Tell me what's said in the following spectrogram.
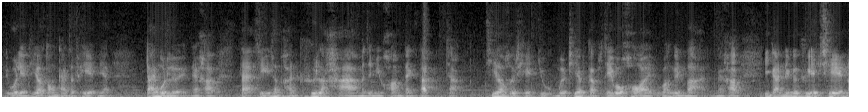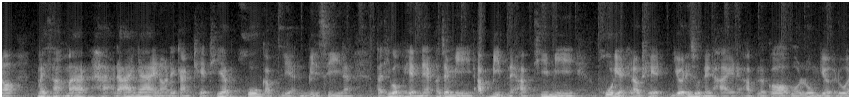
หรือว่าเหรียญที่เราต้องการจะเทรดเนี่ยได้หมดเลยนะครับแต่สิ่งที่สำคัญคือราคามันจะมีความแตกต่างจาก ที่เราเคยเทรดอยู่เมื่อเทียบกับ stablecoin หรือว่าเงินบาทนะครับอีกอันหนึงก็คือ exchange เนาะไม่สามารถหาได้ง่ายเนาะในการเทรดเทียบคู่กับเหรียญ BTC นะแต่ที่ผมเห็นเนี่ยก็จะมี Upbit นะครับที่มีคู่เหรียญให้เราเทรดเยอะที่สุดในไทยนะครับแล้วก็วอลลุ่มเยอะด้วย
